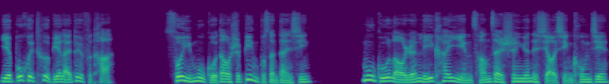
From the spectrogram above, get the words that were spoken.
也不会特别来对付他。所以，木谷倒是并不算担心。木谷老人离开隐藏在深渊的小型空间，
